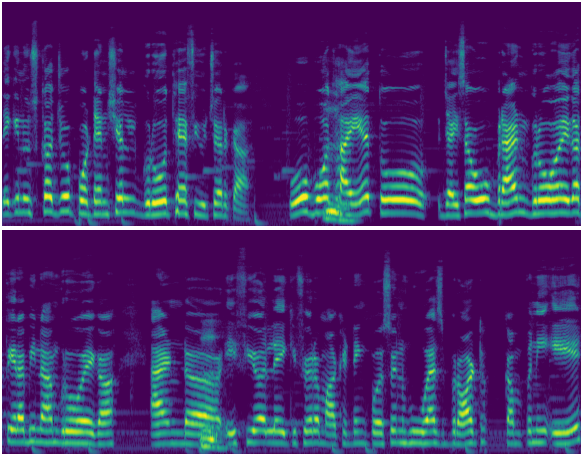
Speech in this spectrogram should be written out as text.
लेकिन उसका जो पोटेंशियल ग्रोथ है फ्यूचर का वो बहुत हम्म। हाई है तो जैसा वो ब्रांड ग्रो होएगा तेरा भी नाम ग्रो होएगा and hmm. If you are like if you are a marketing person who has brought company A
